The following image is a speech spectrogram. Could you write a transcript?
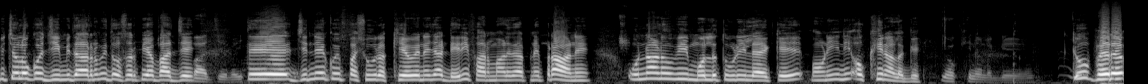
ਵੀ ਚਲੋ ਕੋਈ ਜ਼ਿਮੀਦਾਰ ਨੂੰ ਵੀ 200 ਰੁਪਿਆ ਬਾਜੇ ਬਈ। ਤੇ ਜਿੰਨੇ ਕੋਈ ਪਸ਼ੂ ਰੱਖੇ ਹੋਏ ਨੇ ਜਾਂ ਡੇਰੀ ਫਾਰਮ ਵਾਲੇ ਆਪਣੇ ਭਰਾ ਨੇ ਉਹਨਾਂ ਨੂੰ ਵੀ ਮੁੱਲ ਤੂੜੀ ਲੈ ਕੇ ਪਾਉਣੀ ਨਹੀਂ ਔਖੀ ਨਾ ਲੱਗੇ। ਔਖੀ ਨਾ ਲੱਗੇ। ਕਿਉਂ ਫਿਰ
